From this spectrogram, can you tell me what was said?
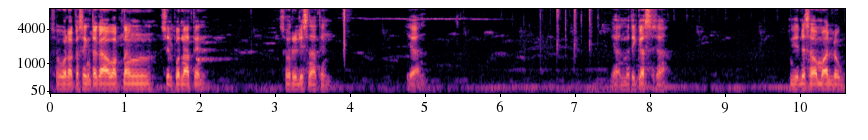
So, wala kasing tagawak ng cellphone natin. So, release natin. Yan. Yan, matigas na siya. Hindi na sa umalog.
